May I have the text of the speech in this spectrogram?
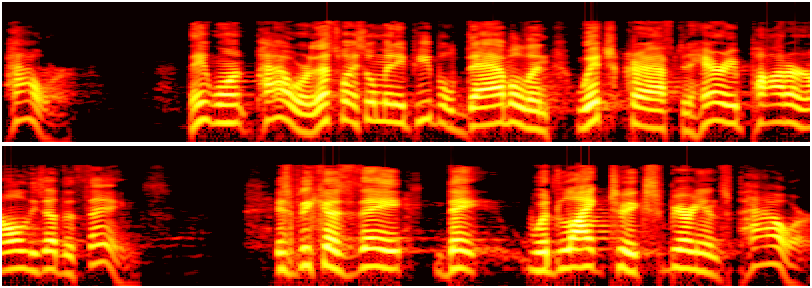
Power. They want power. That's why so many people dabble in witchcraft and Harry Potter and all these other things. Is because they, they would like to experience power.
